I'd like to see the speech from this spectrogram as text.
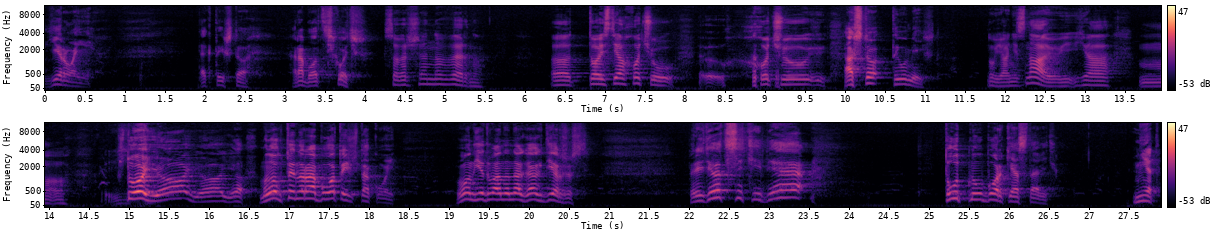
герои, так ты что, работать хочешь? Совершенно верно. Э, то есть я хочу, э, хочу... А что ты умеешь? Ну, я не знаю, я... Что я, я, я? Много ты наработаешь такой. Вон едва на ногах держишься. Придется тебя тут на уборке оставить. Нет,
